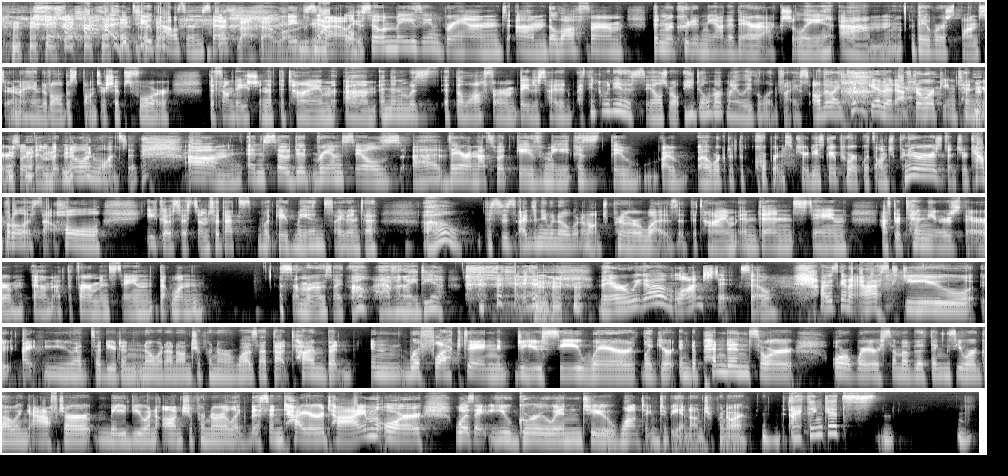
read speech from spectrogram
2000. So That's not that long. Exactly. Ago. So amazing brand. Um, the law firm then recruited me out of there. Actually, um, they were a sponsor, and I handled all the sponsorships for the foundation at the time. Um, and then was at the law firm. They decided, I think we need a sales role. You don't want my legal advice, although I could give it after working ten years with them, but no one wants it. Um, and so did ran sales uh, there, and that's what gave me because they I, I worked with the corporate and securities group who work with entrepreneurs, venture capitalists, that whole ecosystem. So that's what gave me insight into, oh, this is, I didn't even know what an entrepreneur was at the time. And then staying after 10 years there um, at the firm and staying that one summer i was like oh i have an idea. And there we go launched it. So i was going to ask do you I, you had said you didn't know what an entrepreneur was at that time but in reflecting do you see where like your independence or or where some of the things you were going after made you an entrepreneur like this entire time? Or was it you grew into wanting to be an entrepreneur? I think it's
